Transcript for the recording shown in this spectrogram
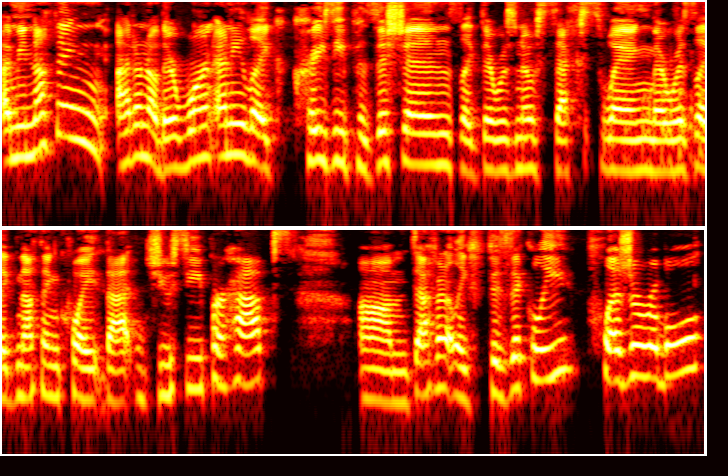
I mean, nothing, I don't know, there weren't any like crazy positions. Like there was no sex swing. There was like nothing quite that juicy, perhaps um, definitely physically pleasurable,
